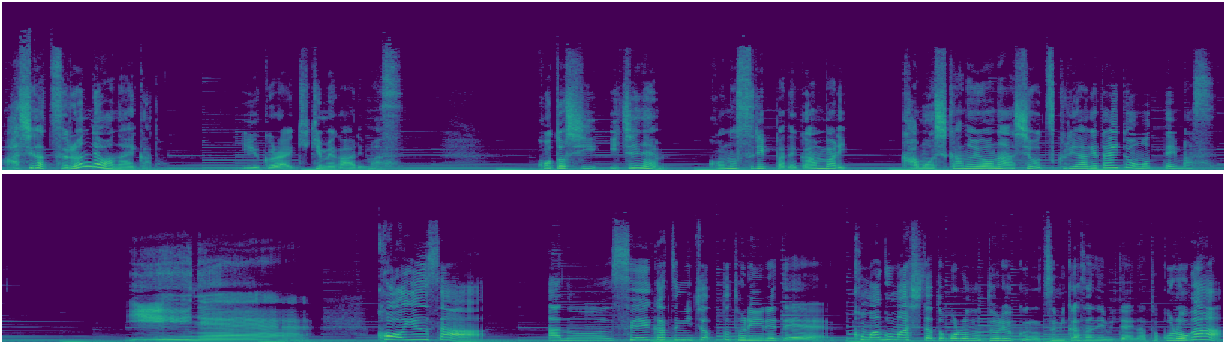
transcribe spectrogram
足がつるんではないかというくらい効き目があります。今年1年このスリッパで頑張りカモシカのような足を作り上げたいと思っています。いいね。こういうさあの生活にちょっと取り入れてこまごましたところの努力の積み重ねみたいなところが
